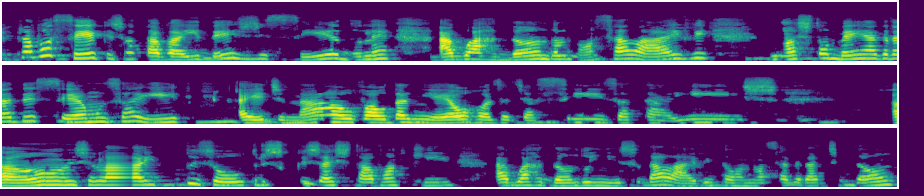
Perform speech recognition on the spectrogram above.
E para você que já estava aí desde cedo, né, aguardando a nossa live, nós também agradecemos aí a Edinalva, ao Daniel Rosa de Assis, a Thaís, a Ângela e dos outros que já estavam aqui aguardando o início da live. Então, a nossa gratidão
